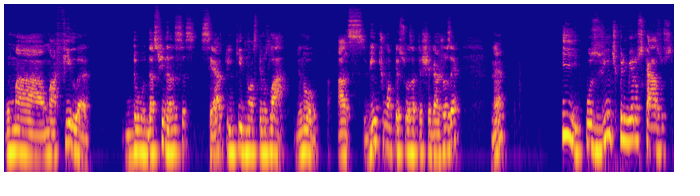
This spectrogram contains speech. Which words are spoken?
uma, uma fila do, das finanças, certo? Em que nós temos lá, de novo, as 21 pessoas até chegar a José, né? E os 20 primeiros casos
